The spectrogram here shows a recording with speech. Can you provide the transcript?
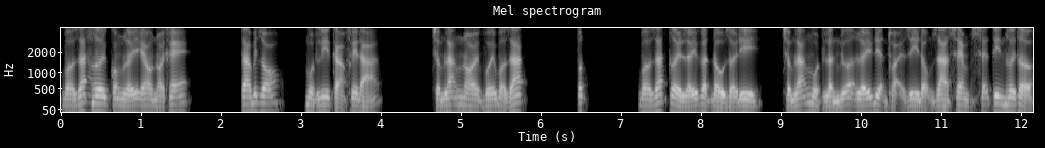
Bờ rát hơi cong lấy eo nói khẽ. Ta biết rõ, một ly cà phê đá. Trầm lãng nói với bờ rát. Tốt. Bờ rát cười lấy gật đầu rời đi, Trầm lãng một lần nữa lấy điện thoại di động ra xem sẽ tin hơi thở,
